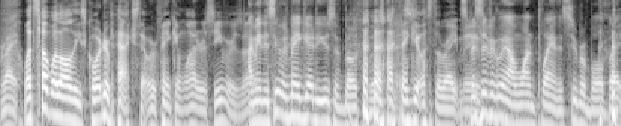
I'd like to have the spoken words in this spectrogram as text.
Right. What's up with all these quarterbacks that were making wide receivers? I mean, the Steelers made good use of both of those. I think it was the right move. specifically on one play in the Super Bowl. But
